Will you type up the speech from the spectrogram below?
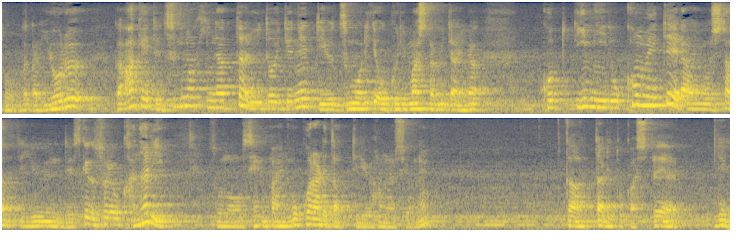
そう。だから夜が明けて次の日になったら見といてねっていうつもりで送りましたみたいな意味を込めて LINE をしたっていうんですけどそれをかなりその先輩に怒られたっていう話をねがあったりとかしてで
